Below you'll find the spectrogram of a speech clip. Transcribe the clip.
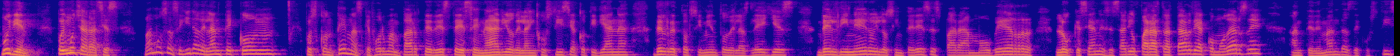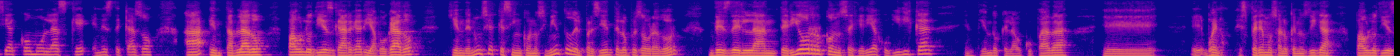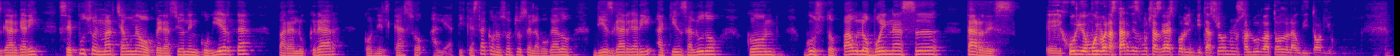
Muy bien, pues muchas gracias. Vamos a seguir adelante con pues con temas que forman parte de este escenario de la injusticia cotidiana, del retorcimiento de las leyes, del dinero y los intereses para mover lo que sea necesario para tratar de acomodarse ante demandas de justicia como las que en este caso ha entablado Paulo Díez Gárgari, abogado, quien denuncia que sin conocimiento del presidente López Obrador, desde la anterior Consejería Jurídica, entiendo que la ocupada, eh, eh, bueno, esperemos a lo que nos diga Paulo Díez Gargari, se puso en marcha una operación encubierta para lucrar con el caso Aleática. Está con nosotros el abogado Díez Gargari, a quien saludo con gusto. Paulo, buenas eh, tardes. Julio, muy buenas tardes. Muchas gracias por la invitación. Un saludo a todo el auditorio.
